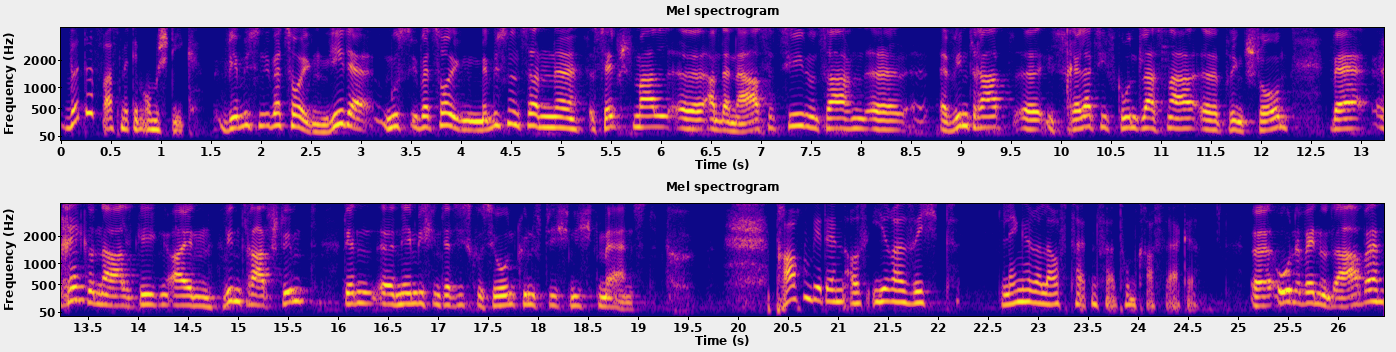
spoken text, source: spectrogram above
Wird es was mit dem Umstieg? Wir müssen überzeugen. Jeder muss überzeugen. Wir müssen uns dann äh, selbst mal äh, an der Nase ziehen und sagen, äh, ein Windrad äh, ist relativ grundlastnah, äh, bringt Strom. Wer regional gegen ein Windrad stimmt, den äh, nehme ich in der Diskussion künftig nicht mehr ernst. Brauchen wir denn aus Ihrer Sicht längere Laufzeiten für Atomkraftwerke? Äh, ohne Wenn und Aber.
